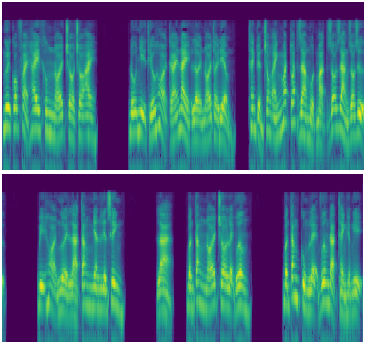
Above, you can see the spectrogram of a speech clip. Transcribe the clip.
Ngươi có phải hay không nói cho cho ai? Đỗ nhị thiếu hỏi cái này lời nói thời điểm, thanh tuyển trong ánh mắt toát ra một mặt rõ ràng do dự. Bị hỏi người là tăng nhân liên sinh. Là, bần tăng nói cho lệ vương. Bần tăng cùng lệ vương đạt thành hiệp nghị.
